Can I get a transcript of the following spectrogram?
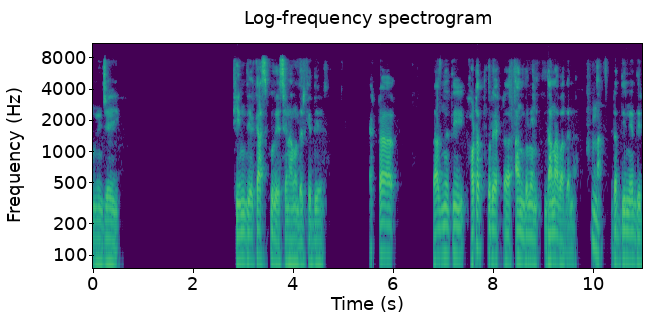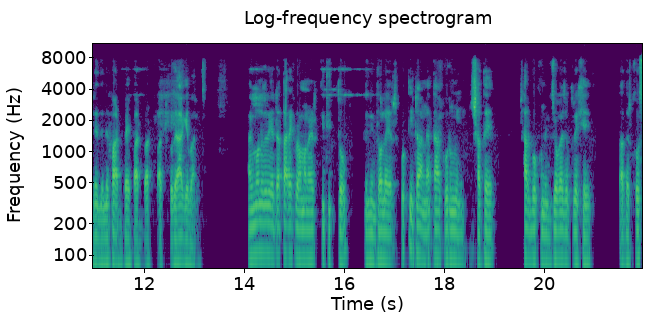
উনি যেই থিম দিয়ে কাজ করেছেন আমাদেরকে দিয়ে একটা রাজনীতি হঠাৎ করে একটা আন্দোলন দানা বাঁধে না। না। এটা দিনে দিনে দিনে part by part part part করে আগে বাড়ে। আমি মনে করি এটা তারেক রহমানের কৃতিত্ব। তিনি দলের প্রতিটা নেতা কর্মীর সাথে সার্বক্ষণিক যোগাযোগ রেখে তাদের খোঁজ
